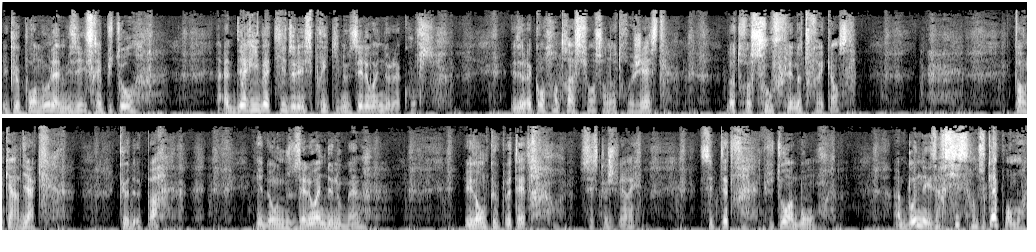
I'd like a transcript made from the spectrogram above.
et que pour nous la musique serait plutôt un dérivatif de l'esprit qui nous éloigne de la course, et de la concentration sur notre geste, notre souffle et notre fréquence, tant cardiaque que de pas, et donc nous éloigne de nous-mêmes. Et donc peut-être, c'est ce que je verrai, c'est peut-être plutôt un bon, un bon exercice, en tout cas pour moi.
